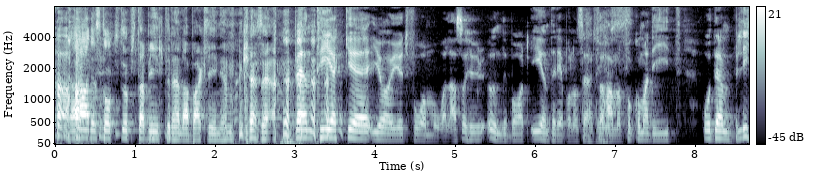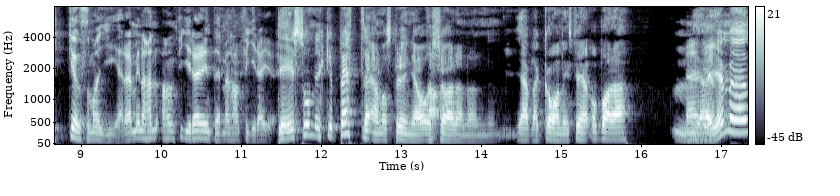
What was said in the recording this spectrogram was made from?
Jag hade stått upp stabilt i den där backlinjen kan jag säga. Benteke gör ju två mål, alltså hur underbart är inte det på något sätt för han att få komma dit och den blicken som han ger, jag menar han, han firar inte men han firar ju. Det är så mycket bättre än att springa och köra någon jävla galningsspel och bara Men jag, Jajamän!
